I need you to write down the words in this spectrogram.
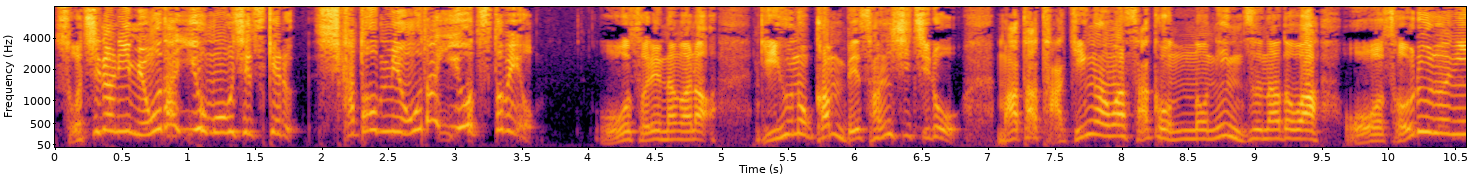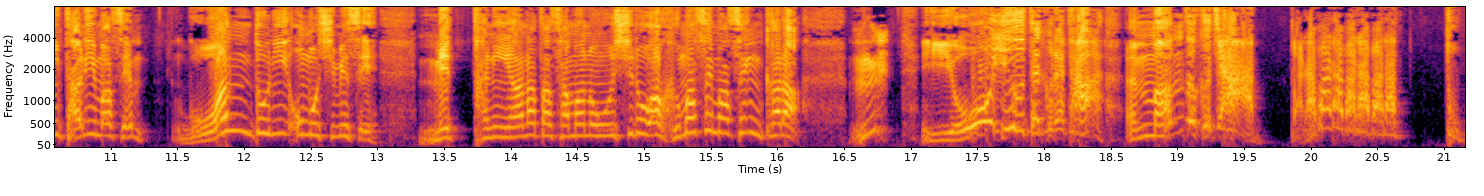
そちらに名代を申し付ける。しかと名代を務めよ。恐れながら、岐阜の神戸三七郎、また滝川左近の人数などは、恐るるに足りません。ご安堵におもしめせ、めったにあなた様の後ろは踏ませませんから、ん？よう言うてくれた満足じゃバラバラバラバラと、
